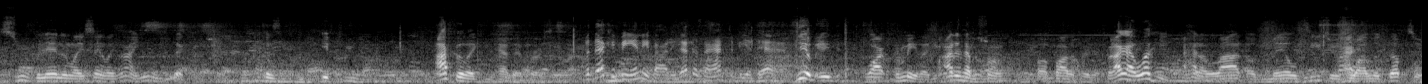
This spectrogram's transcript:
swooping in and like saying like, nah, you don't do that kind of shit. Because if you, I feel like you have that person around. But that could be anybody. That doesn't have to be a dad. Yeah, but it, well, for me, like I didn't have a strong uh, father figure, but I got lucky. I had a lot of male teachers who I looked up to.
